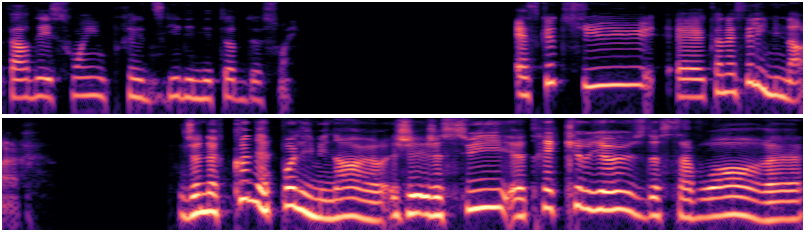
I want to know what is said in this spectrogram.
faire des soins ou prédiguer des méthodes de soins. Est-ce que tu euh, connaissais les mineurs? Je ne connais pas les mineurs. Je, suis très curieuse de savoir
